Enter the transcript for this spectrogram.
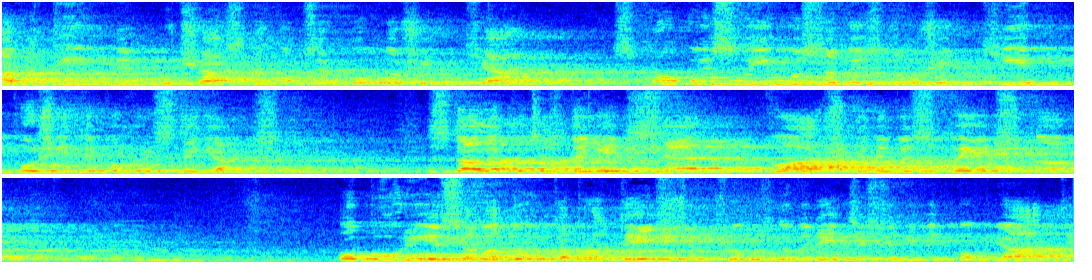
активним учасником церковного життя, спробуй у своєму особистому житті пожити по-християнську. Здалеку це здається важко, небезпечно, обурює сама думка про те, що в чомусь доведеться собі відмовляти,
